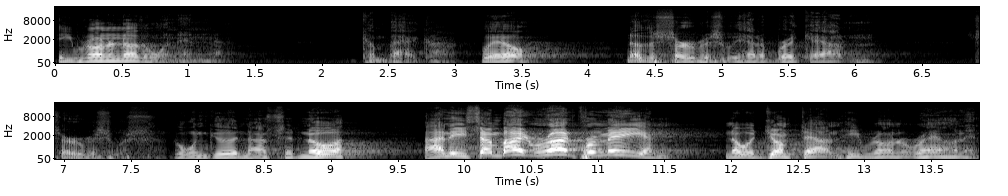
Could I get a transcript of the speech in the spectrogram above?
He run another one and come back. Well, another service we had a breakout and service was going good. And I said, Noah, I need somebody to run for me. And Noah jumped out and he run around. And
